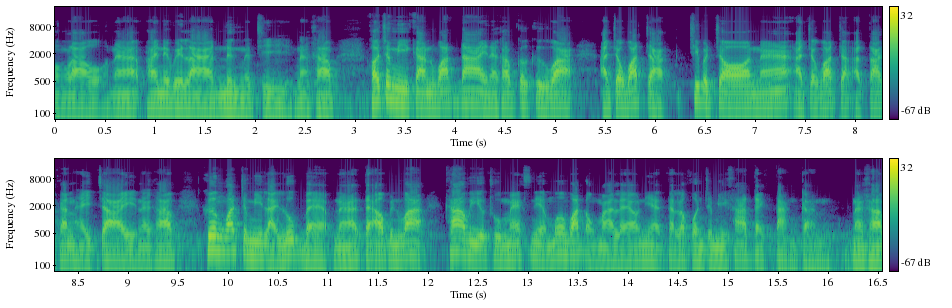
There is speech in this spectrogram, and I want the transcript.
ของเรานะฮะภายในเวลา 1 นาทีนะครับเขาจะมีการวัดได้นะครับก็คือว่าอาจจะวัดจากชีพจรนะฮะอาจจะวัดจากอัตราการหายใจนะครับ เครื่องวัดจะมีหลายรูปแบบนะฮะแต่เอาเป็นว่าค่า VO2 max เนี่ยเมื่อวัดออกมาแล้วเนี่ยแต่ละคนจะมีค่าแตกต่างกันนะครับ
